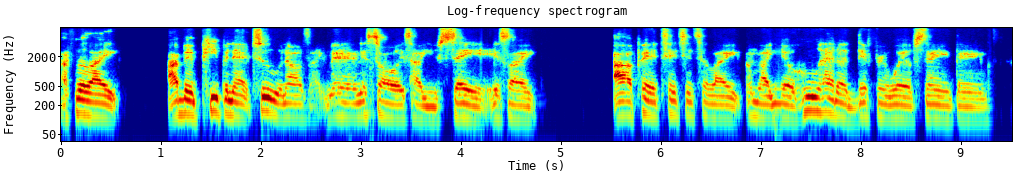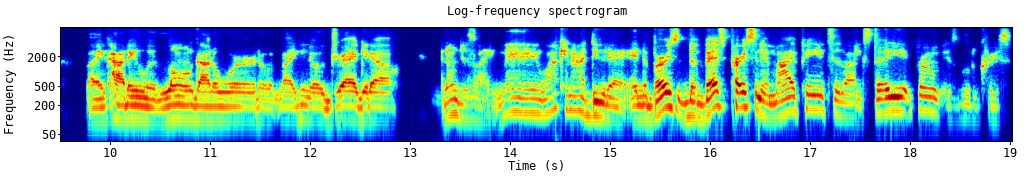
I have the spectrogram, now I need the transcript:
I feel like I've been peeping that too, and I was like, man, it's always how you say it. It's like I'll pay attention to like I'm like, yo, who had a different way of saying things, like how they would long out a word or like you know drag it out. And I'm just like, man, why can I do that? And the best, the best person, in my opinion, to like study it from is Ludacris.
